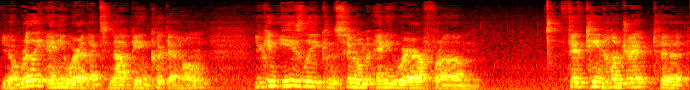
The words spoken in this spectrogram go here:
you know, really anywhere that's not being cooked at home, you can easily consume anywhere from 1,500 to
